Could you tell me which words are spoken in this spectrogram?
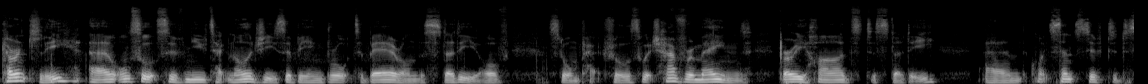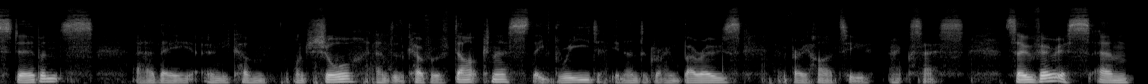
currently, uh, all sorts of new technologies are being brought to bear on the study of storm petrels, which have remained very hard to study. Um, they're quite sensitive to disturbance. Uh, they only come on shore under the cover of darkness. They breed in underground burrows, very hard to access. So, various um,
